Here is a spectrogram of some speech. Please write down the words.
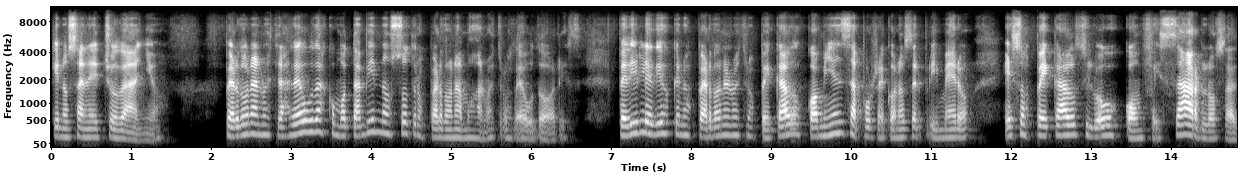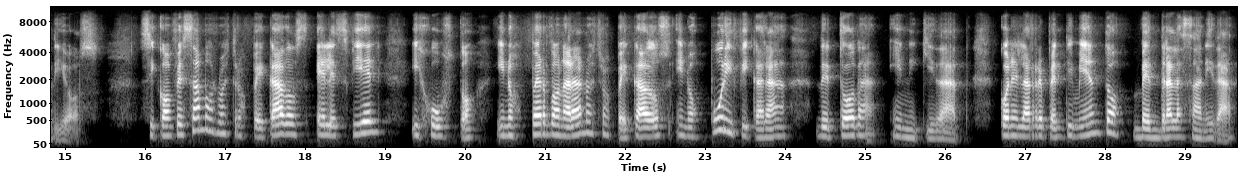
que nos han hecho daño. Perdona nuestras deudas como también nosotros perdonamos a nuestros deudores. Pedirle a Dios que nos perdone nuestros pecados comienza por reconocer primero esos pecados y luego confesarlos a Dios. Si confesamos nuestros pecados, Él es fiel y justo y nos perdonará nuestros pecados y nos purificará de toda iniquidad. Con el arrepentimiento vendrá la sanidad.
